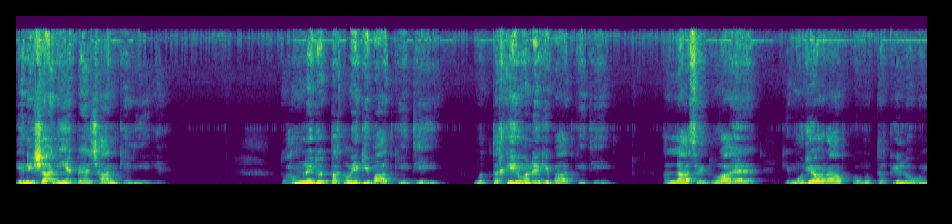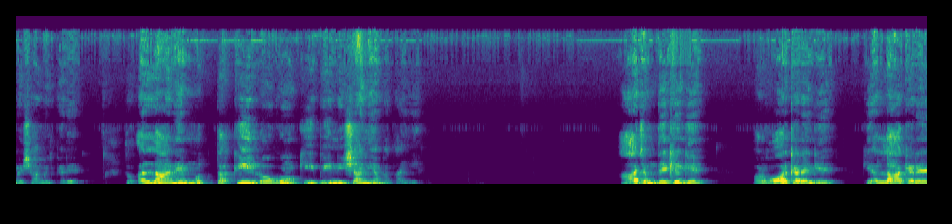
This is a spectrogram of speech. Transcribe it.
ये निशानी है पहचान के लिए ही तो हमने जो तकवे की बात की थी, मुत्तकी होने की बात की थी, अल्लाह से दुआ है कि मुझे और आपको मुत्तकी लोगों में शामिल करे। तो अल्लाह ने मुत्तकी लोगों की भी निशानियाँ बताई हैं। आज हम देखेंगे और गौर करेंगे कि अल्लाह करे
